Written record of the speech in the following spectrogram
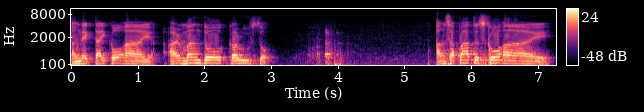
Ang necktie ko ay Armando Caruso. Ang sapatos ko ay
